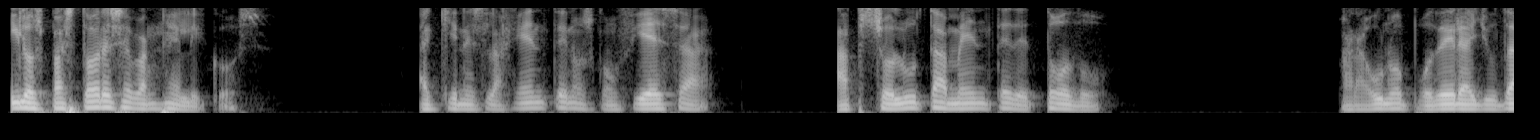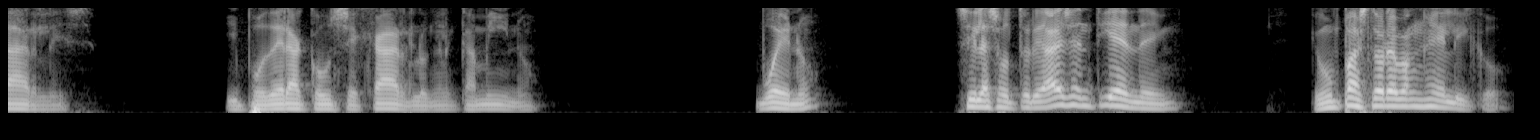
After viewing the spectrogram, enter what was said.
y los pastores evangélicos, a quienes la gente nos confiesa absolutamente de todo para uno poder ayudarles y poder aconsejarlo en el camino. Bueno, si las autoridades entienden que un pastor evangélico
